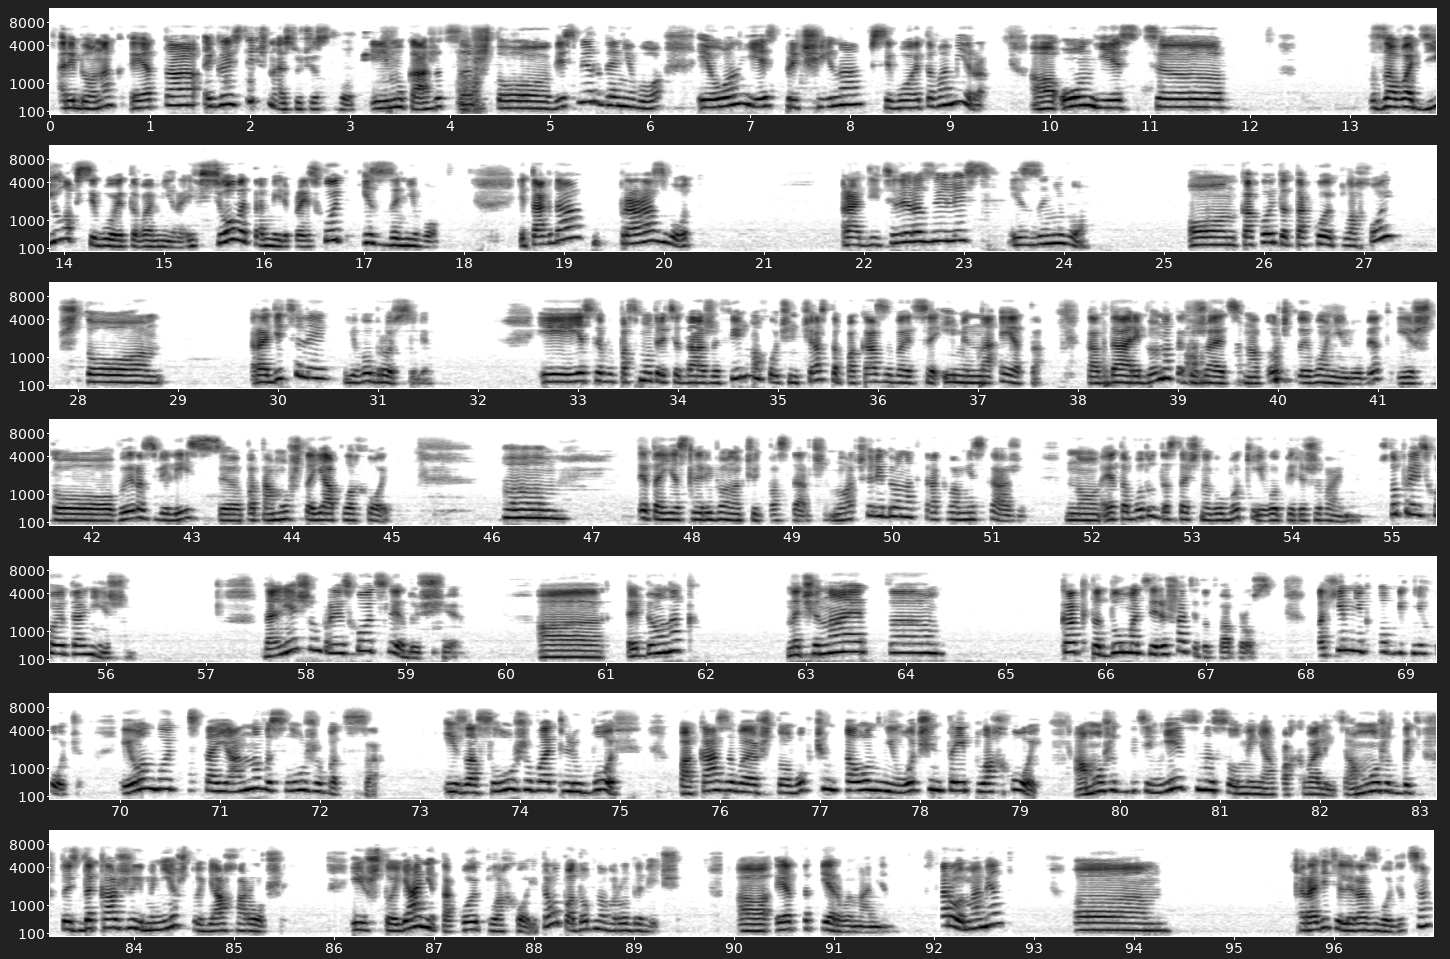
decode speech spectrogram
ребенок – это эгоистичное существо, и ему кажется, что весь мир для него, и он есть причина всего этого мира. А он есть э, заводила всего этого мира, и все в этом мире происходит из-за него. И тогда про развод. Родители развелись из-за него. Он какой-то такой плохой, что родители его бросили. И если вы посмотрите даже в фильмах, очень часто показывается именно это, когда ребенок обижается на то, что его не любят и что вы развелись, э, потому что я плохой. Это если ребенок чуть постарше. Младший ребенок так вам не скажет, но это будут достаточно глубокие его переживания. Что происходит в дальнейшем? В дальнейшем происходит следующее. А, ребенок начинает э, как-то думать и решать этот вопрос. Плохим никто быть не хочет. И он будет постоянно выслуживаться и заслуживать любовь, показывая, что, в общем-то, он не очень-то и плохой. А может быть, имеет смысл меня похвалить, а может быть, то есть докажи мне, что я хороший и что я не такой плохой и тому подобного рода вещи. А, это первый момент. Второй момент. Эм, родители разводятся,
